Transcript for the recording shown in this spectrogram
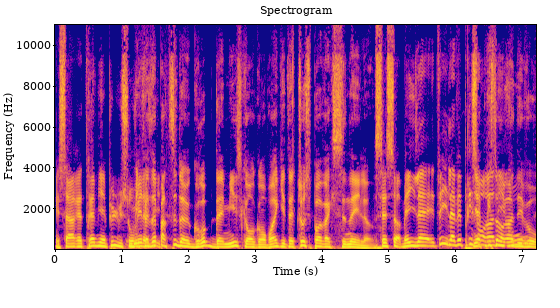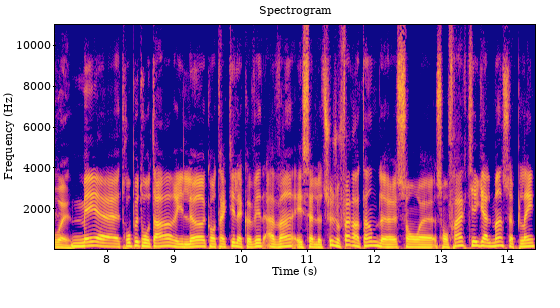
et ça aurait très bien pu lui sauver mais il faisait partie d'un groupe d'amis, ce qu'on comprend, qui étaient tous pas vaccinés. là. C'est ça. Mais il, a, il avait pris son rendez-vous, ouais. mais euh, trop peu trop tard. Il a contracté la COVID avant et ça l'a tué. Je vais vous faire entendre son, son frère qui également se plaint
